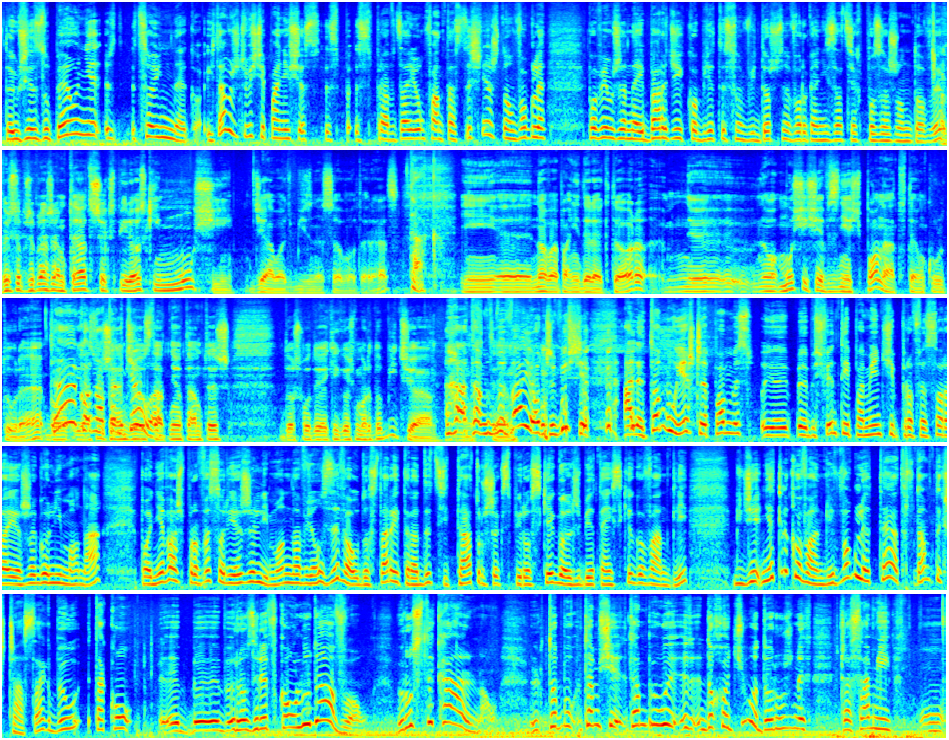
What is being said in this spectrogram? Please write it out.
To już jest zupełnie co innego. I tam rzeczywiście panie się sp- sprawdzają fantastycznie. Zresztą w ogóle powiem, że najbardziej kobiety są widoczne w organizacjach pozarządowych. A wiesz co, przepraszam, Teatr Szekspirowski musi działać biznesowo teraz. Tak. I e, nowa pani dyrektor e, no, musi się wznieść ponad tę kulturę, bo Tak, ja słyszałem, że działa. ostatnio tam też doszło do jakiegoś mordobicia. A tam w tym. bywają oczywiście, ale to był jeszcze pomysł y, y, świętej pamięci profesora Jerzego Limona, ponieważ profesor Jerzy Limon nawiązywał do starej tradycji teatru szekspirowskiego, elżbietańskiego w Anglii, gdzie nie tylko w Anglii, w ogóle teatr w tamtych czasach był taką y, y, rozrywką ludową, rustykalną. To był, tam, się, tam były, y, dochodziło do różnych czasami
